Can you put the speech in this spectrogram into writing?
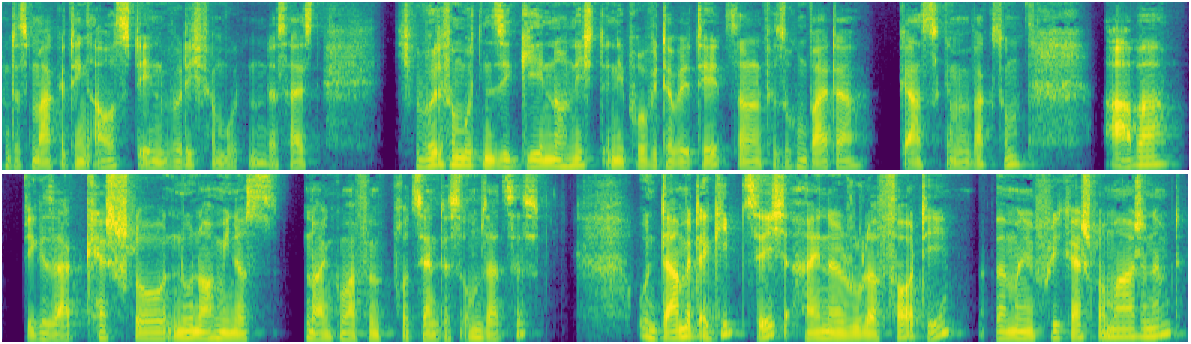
und das Marketing ausdehnen, würde ich vermuten. Das heißt, ich würde vermuten, sie gehen noch nicht in die Profitabilität, sondern versuchen weiter Gas zu geben im Wachstum. Aber wie gesagt, Cashflow nur noch minus 9,5 Prozent des Umsatzes. Und damit ergibt sich eine Rule of 40, wenn man die Free Cashflow Marge nimmt,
